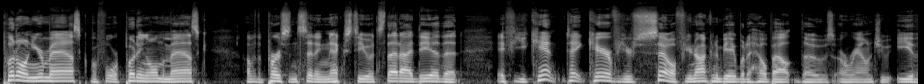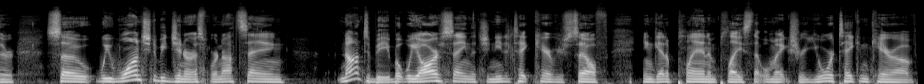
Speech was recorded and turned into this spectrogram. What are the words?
put on your mask before putting on the mask of the person sitting next to you. It's that idea that if you can't take care of yourself, you're not going to be able to help out those around you either. So we want you to be generous. We're not saying not to be, but we are saying that you need to take care of yourself and get a plan in place that will make sure you're taken care of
